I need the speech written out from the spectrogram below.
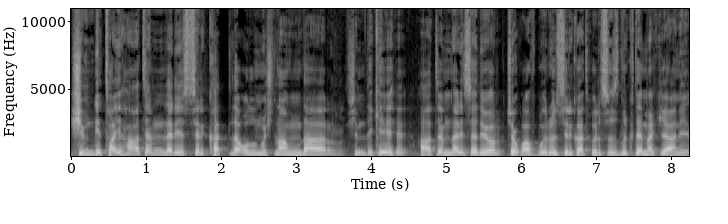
Şimdi tay hatemleri sirkatle olmuş namdar. Şimdiki hatemler ise diyor çok af buyurun sirkat hırsızlık demek yani.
